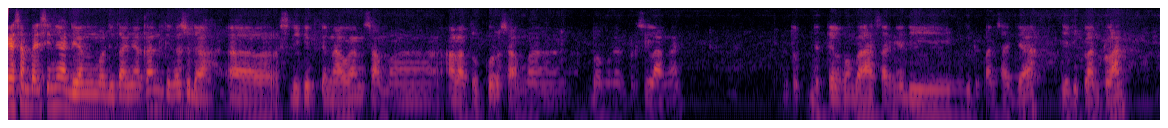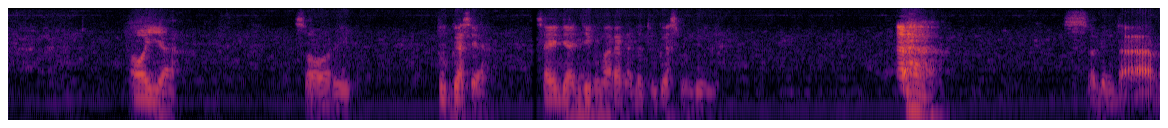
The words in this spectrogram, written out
Oke, sampai sini ada yang mau ditanyakan. Kita sudah uh, sedikit kenalan sama alat ukur sama bangunan persilangan. Untuk detail pembahasannya di minggu depan saja, jadi pelan-pelan. Oh iya, sorry, tugas ya. Saya janji kemarin ada tugas minggu ini. Sebentar,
